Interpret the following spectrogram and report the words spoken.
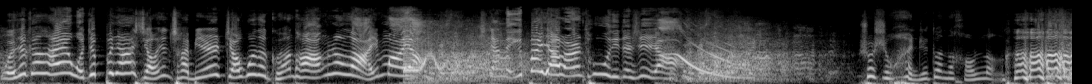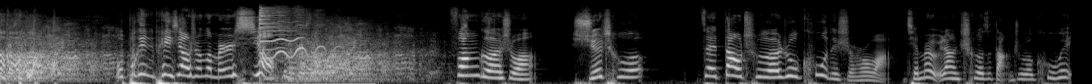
我这刚才我这不加小心踩别人嚼过的口香糖上了，哎呀妈呀！这家哪个败家玩意儿吐的？这是啊！说实话，你这段子好冷，我不给你配笑声，都没人笑。方哥说，学车在倒车入库的时候啊，前面有一辆车子挡住了库位，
